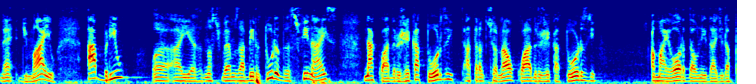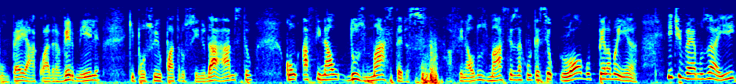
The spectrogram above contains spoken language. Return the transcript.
né, de maio, abriu Uh, aí nós tivemos a abertura das finais na quadra G14, a tradicional quadra G14 a maior da unidade da Pompeia, a quadra vermelha, que possui o patrocínio da Amstel, com a final dos Masters. A final dos Masters aconteceu logo pela manhã. E tivemos aí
